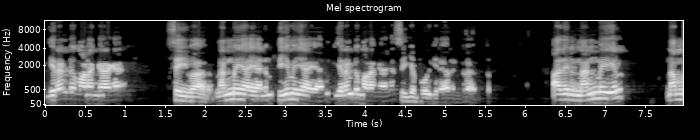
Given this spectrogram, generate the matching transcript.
இரண்டு மடங்காக செய்வார். நன்மையாயாலும் தீமையாயாலும் இரண்டு மடங்காக செய்ய போகிறார் என்று அர்த்தம். அதில் நன்மைகள் நம்ம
